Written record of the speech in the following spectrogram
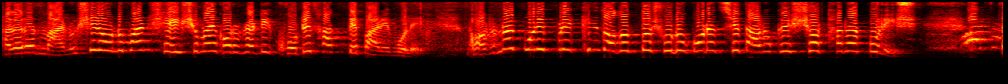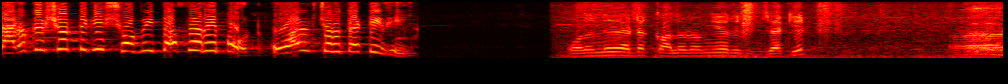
সাধারণ মানুষের অনুমান সেই সময় ঘটনাটি ঘটে থাকতে পারে বলে। ঘটনার পরিপ্রেক্ষিতে তদন্ত শুরু করেছে তারকেশ্বর থানার পুলিশ। তারকেশ্বর থেকে সমীর দাসের রিপোর্ট ওয়ার্ল্ড জনতা টিভি। পরনে একটা কালো রঙের জ্যাকেট আর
